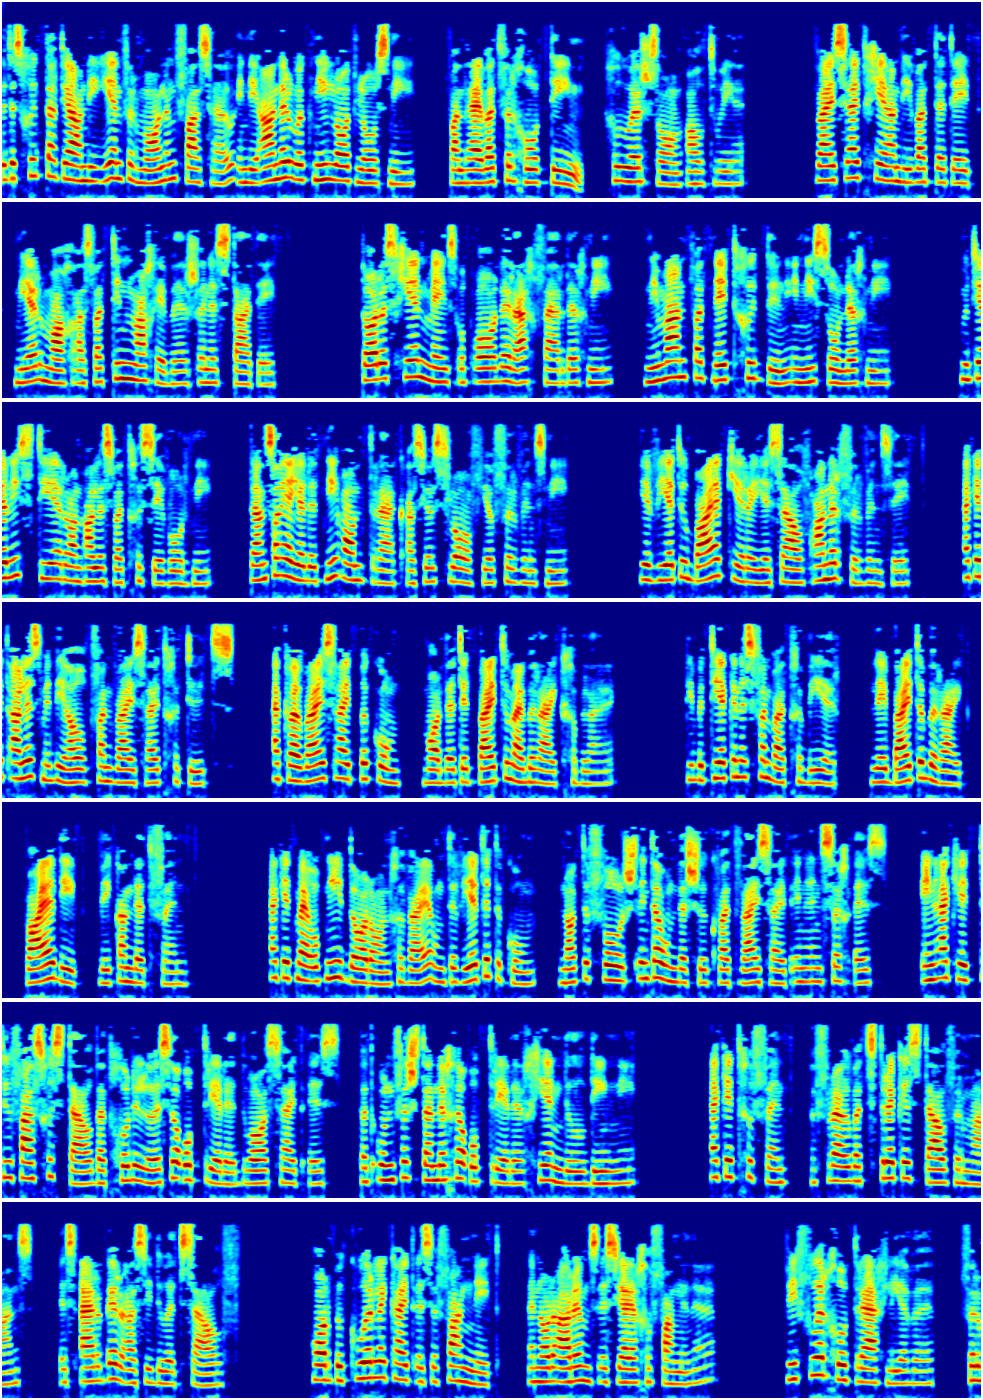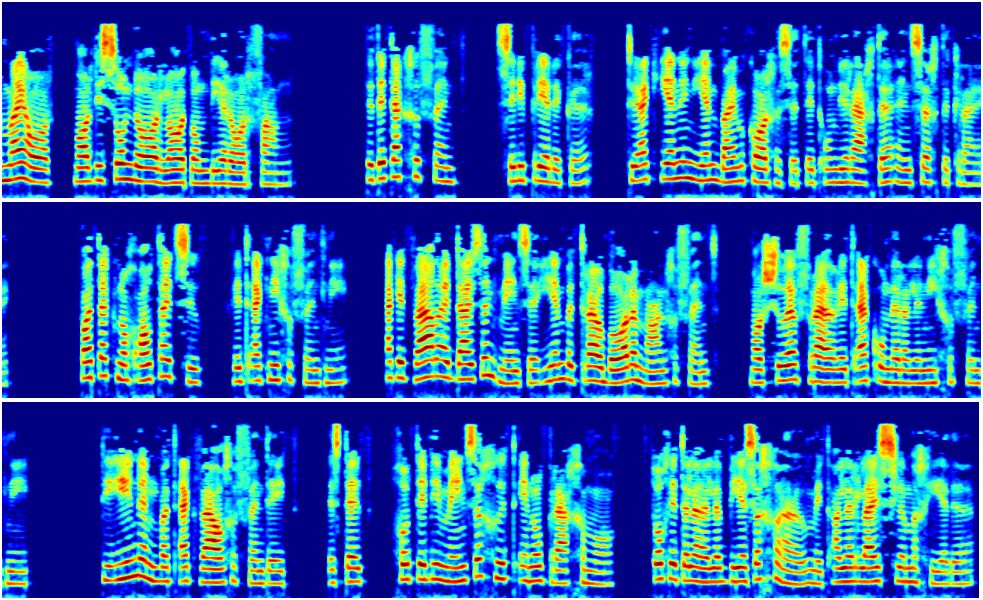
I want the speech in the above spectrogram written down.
Dit is goed dat jy aan die een vermaning vasthou en die ander ook niet laat los nie, van hy wat vir God dien, gehoorzaam al twee. Wijsheid gee aan die wat dit het, meer mag als wat tien maghebbers in een staat het. Daar is geen mens op aarde rechtvaardig nie, niemand wat net goed doen en niet zondig nie. Moet jy nie steer aan alles wat gesê word nie, dan zal jy dit niet aantrek als jou slaaf jou verwins nie. Je weet hoe baie kere jezelf ander verwins het. Ek het alles met die hulp van wijsheid getoets. Ek wou wijsheid bekom, maar dit het buiten my bereik geblei. Die betekenis van wat gebeur, lee buiten bereik, baie diep, wie kan dit vinden? Ik heb mij niet daaraan gewij om te weten te komen, na te fors en te onderzoek wat wijsheid en inzicht is, en ik heb toe vastgesteld dat goddeloze optreden dwaasheid is, dat onverstandige optreden geen doel dien nie. Ek het gevind, een vrouw wat strik is vermaans, is erger als die doet zelf. Haar bekoorlijkheid is een vang niet, en haar arms is jy een gevangene. Wie voor God reg lewe, vir my haar, maar die sondaar laat om die haar vang. Dit het ek gevind, sê die prediker, toe ek een en een bij mekaar gezet het om die rechte inzicht te krijgen. Wat ik nog altijd zoek, het ik niet gevind nie. Ik het wel uit duizend mensen een betrouwbare man gevind, maar zo'n so vrouw het ik onder hulle nie gevind nie. Die een ding wat ik wel gevind het, is dit, God het die mensen goed en oprecht gemaakt, toch het hulle hulle bezig gehou met allerlei slimmighede.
